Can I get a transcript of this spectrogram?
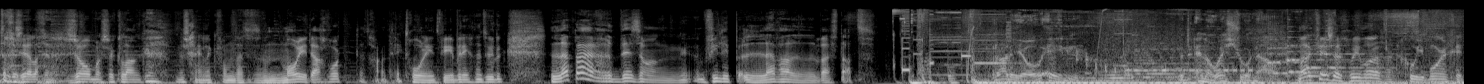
Wat een gezellige zomerse klanken. Waarschijnlijk omdat het een mooie dag wordt. Dat gaan we direct horen in het weerbericht natuurlijk. La Part des Anges. Philippe Laval was dat. Radio 1. Het NOS-journaal. Mark Visser, goedemorgen. Goedemorgen.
